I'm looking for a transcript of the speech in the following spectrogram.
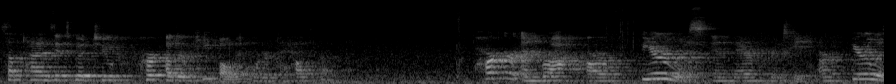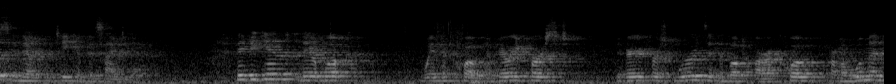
sometimes it's good to hurt other people in order to help them. Parker and Brock are fearless in their critique, are fearless in their critique of this idea. They begin their book with a quote. The very first, the very first words in the book are a quote from a woman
